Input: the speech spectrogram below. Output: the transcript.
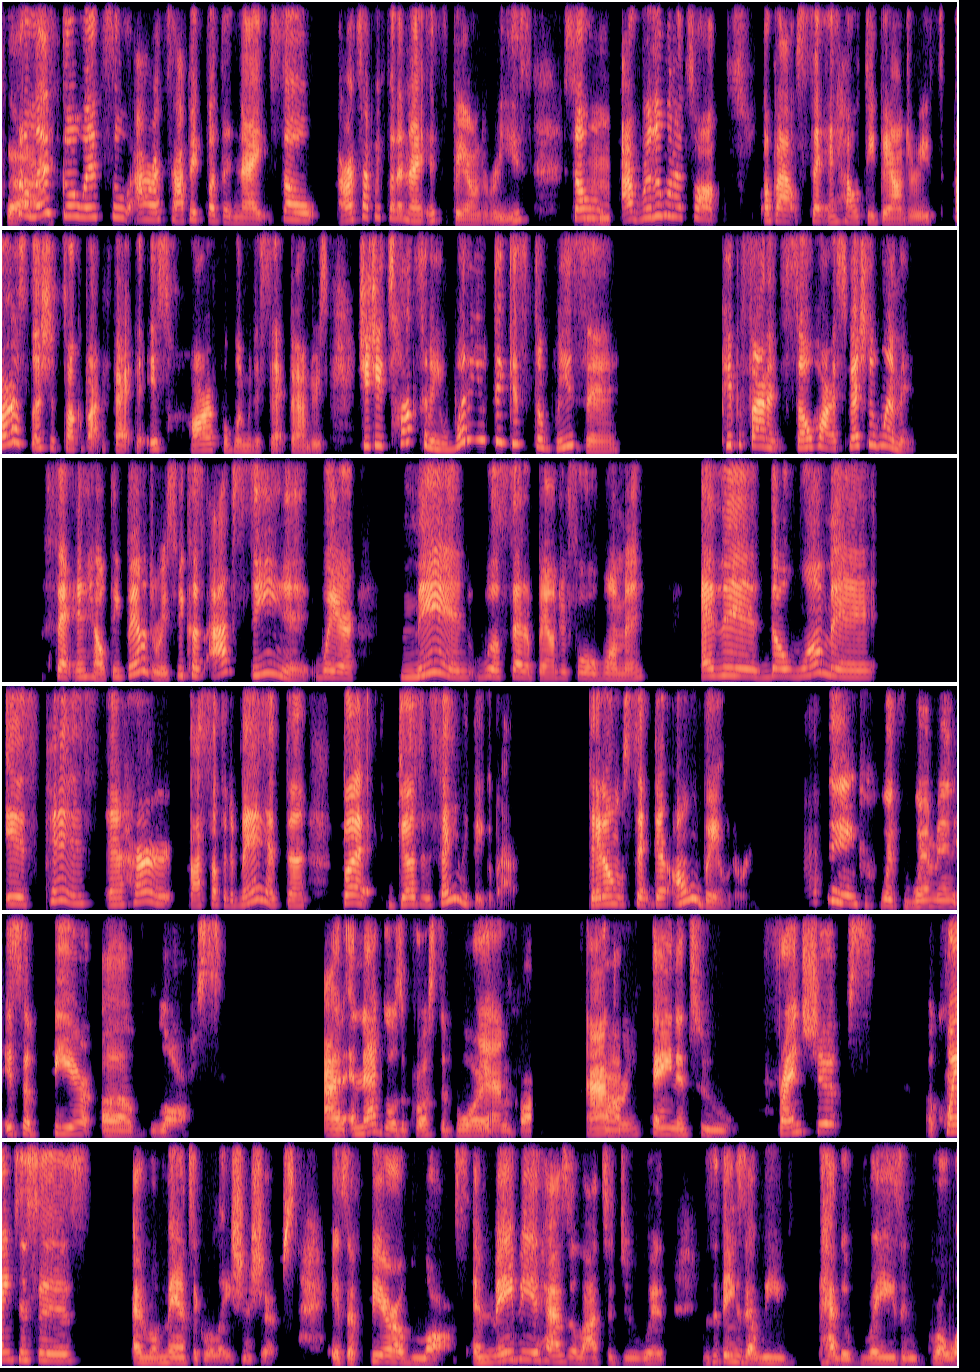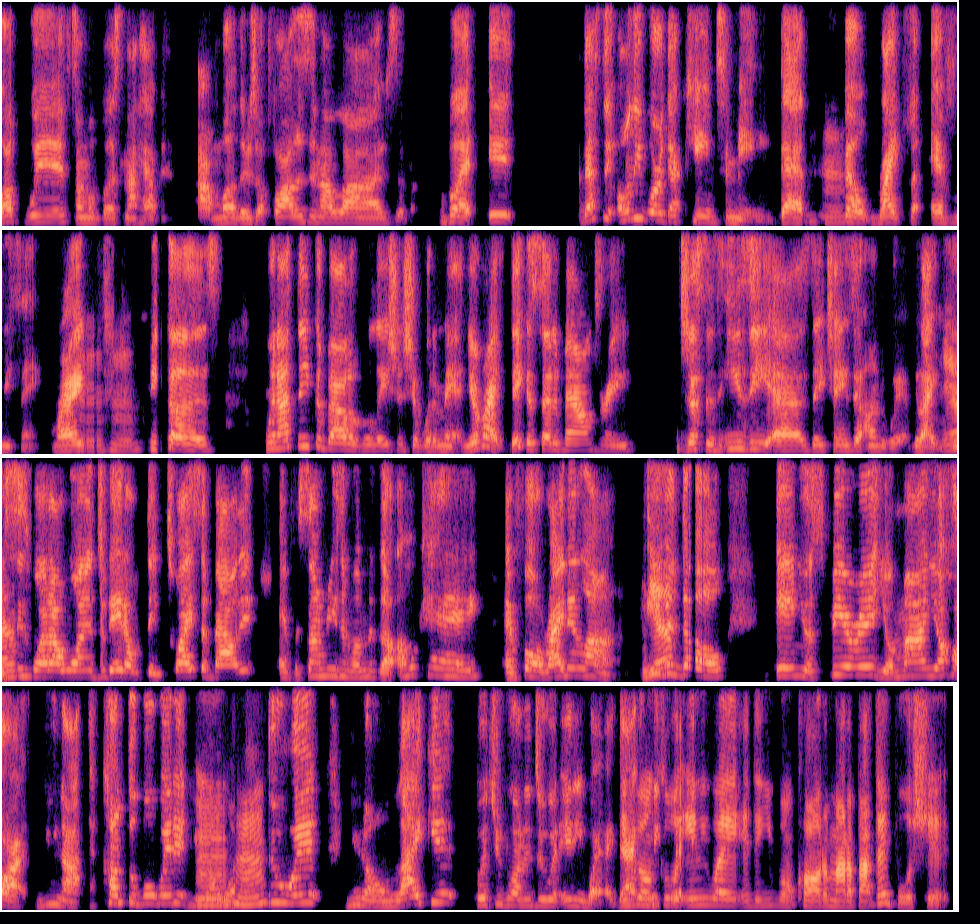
So let's go into our topic for the night. So our topic for the night is boundaries. So Mhm. I really want to talk about setting healthy boundaries. First, let's just talk about the fact that it's hard for women to set boundaries. Gigi, talk to me. What do you think is the reason people find it so hard, especially women, setting healthy boundaries because I've seen it where men will set a boundary for a woman and then the woman is pissed and hurt by something the man has done, but doesn't say anything about it. They don't set their own boundary. I think with women, it's a fear of loss. And, and that goes across the board Yeah. I Um, agree. pertaining to friendships, acquaintances, and romantic relationships. It's a fear of loss. And maybe it has a lot to do with the things that we've had to raise and grow up with. Some of us not having our mothers or fathers in our lives. But it that's the only word that came to me that Mhm. felt right for everything, right? Mhm. because when I think about a relationship with a man, you're right. They could set a boundary just as easy as they change their underwear. Be like, Yeah. this is what I want to do. They don't think twice about it. And for some reason, women go, okay, and fall right in line. Yeah. Even though in your spirit, your mind, your heart, you're not comfortable with it. You don't want to mm-hmm. do it. You don't like it, but you're going to do it anyway. You're gonna do it anyway, and then you won't call them out about their bullshit.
